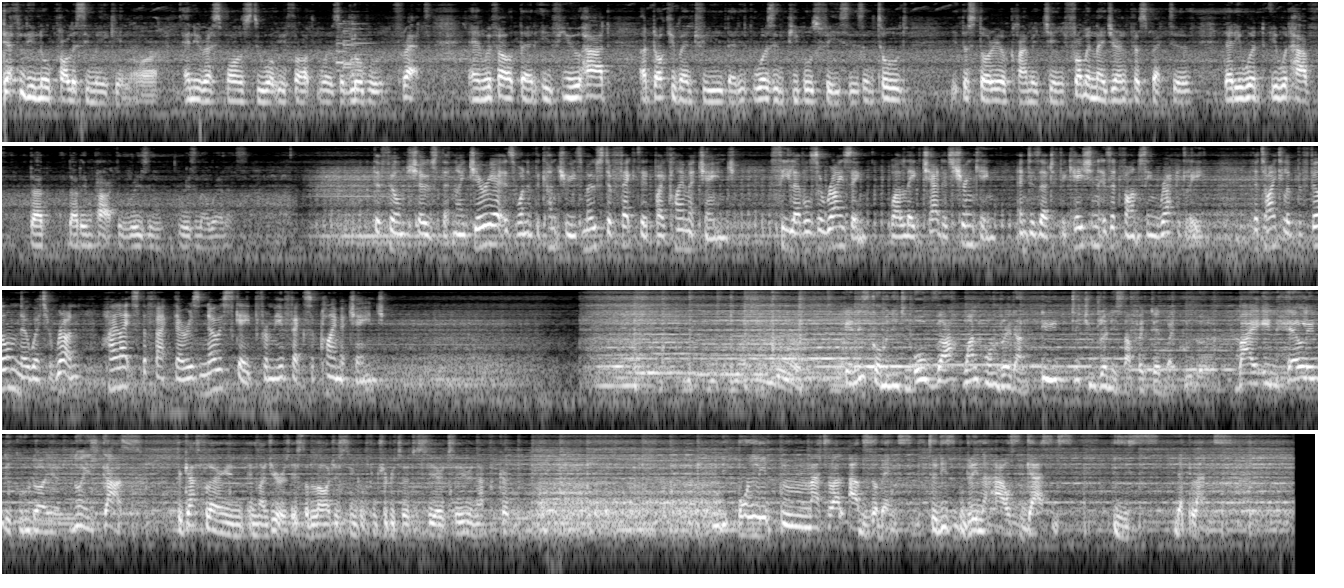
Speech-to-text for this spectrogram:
definitely no policy making or any response to what we thought was a global threat. And we felt that if you had a documentary that it was in people's faces and told the story of climate change from a Nigerian perspective, that it would it would have that that impact of raising raising awareness. The film shows that Nigeria is one of the countries most affected by climate change. Sea levels are rising, while Lake Chad is shrinking, and desertification is advancing rapidly. The title of the film, Nowhere to Run, highlights the fact there is no escape from the effects of climate change. Community, over 180 children is affected by crude oil. By inhaling the crude oil, no, it's gas. The gas flaring in, in Nigeria is the largest single contributor to CO2 in Africa. The only natural absorbent to these greenhouse gases is the plants.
